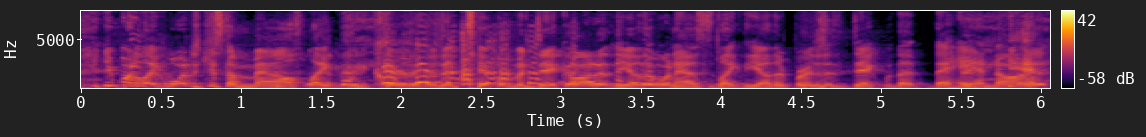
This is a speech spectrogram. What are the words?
you put like one's just a mouth, like clearly there's a tip of a dick on it. The other one has like the other person's dick with the, the hand on it.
